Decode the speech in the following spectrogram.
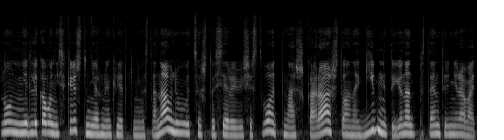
Ну, ни для кого не секрет, что нервные клетки не восстанавливаются, что серое вещество — это наша кора, что она гибнет, ее надо постоянно тренировать.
